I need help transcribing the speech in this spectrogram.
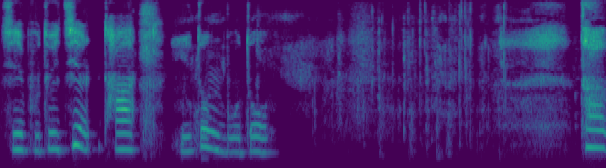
些不对劲，它一动不动。”它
